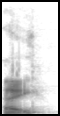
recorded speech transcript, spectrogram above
Hej.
